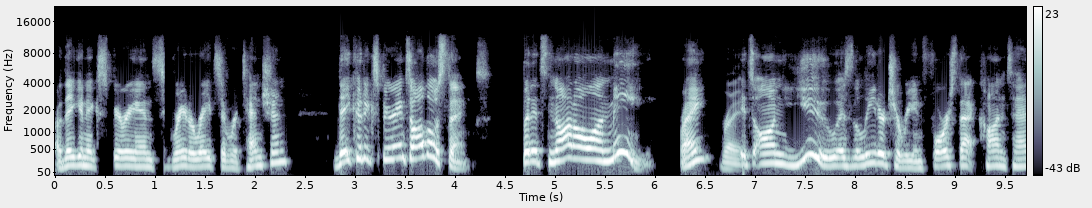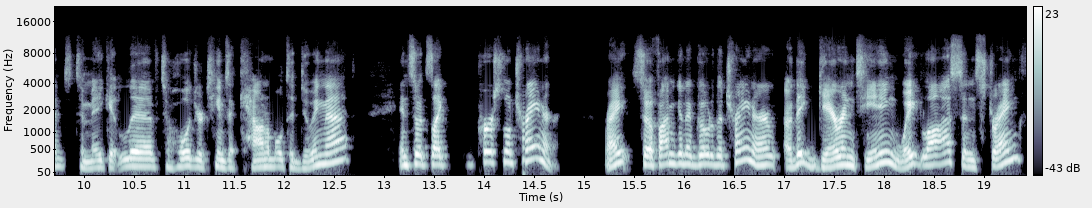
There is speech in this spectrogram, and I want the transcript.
Are they going to experience greater rates of retention? They could experience all those things, but it's not all on me, right? Right. It's on you as the leader to reinforce that content, to make it live, to hold your teams accountable to doing that. And so it's like personal trainer, right? So if I'm going to go to the trainer, are they guaranteeing weight loss and strength?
